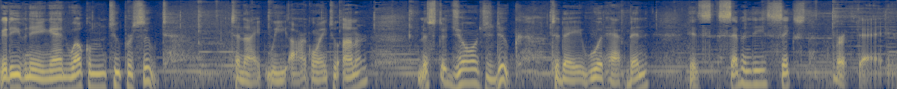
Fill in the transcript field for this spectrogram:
Good evening and welcome to Pursuit. Tonight we are going to honor Mr. George Duke. Today would have been his 76th birthday.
